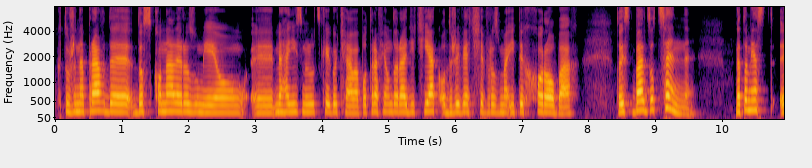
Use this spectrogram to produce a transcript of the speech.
którzy naprawdę doskonale rozumieją yy, mechanizmy ludzkiego ciała, potrafią doradzić, jak odżywiać się w rozmaitych chorobach. To jest bardzo cenne. Natomiast yy,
